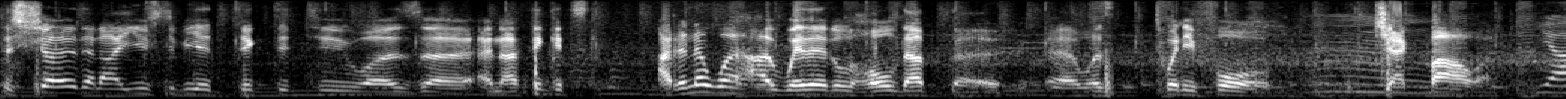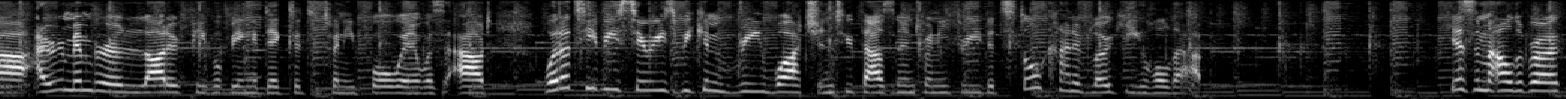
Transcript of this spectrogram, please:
The show that I used to be addicted to was, uh, and I think it's, I don't know what, uh, whether it'll hold up though, uh, was 24 with Jack Bauer. Yeah, I remember a lot of people being addicted to 24 when it was out. What are TV series we can rewatch in 2023 that still kind of low key hold up? Here's some Alderbrook.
